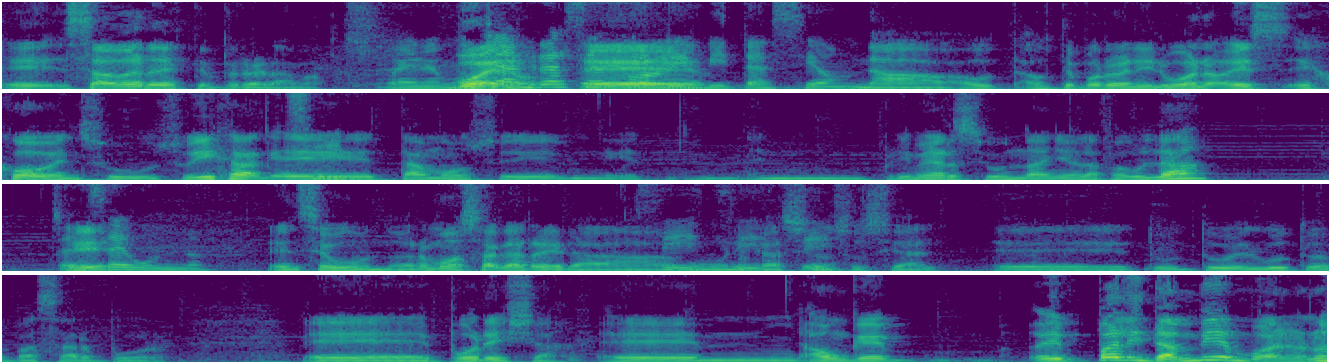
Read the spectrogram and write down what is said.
eh, saber de este programa. Bueno, muchas Bueno, gracias por la eh, invitación. No, a usted por venir. Bueno, es, es joven su, su hija, que Sí. estamos eh, en primer, segundo año de la facultad. ¿Sí? segundo. En segundo, hermosa carrera, Sí, comunicación sí. social. Eh, tu- tuve el gusto de pasar por, eh, por ella. Eh, aunque eh, Pali también, bueno, no,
